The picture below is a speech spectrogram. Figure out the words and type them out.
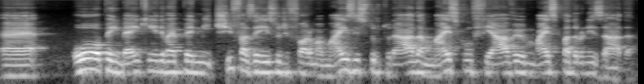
É, o Open Banking ele vai permitir fazer isso de forma mais estruturada, mais confiável e mais padronizada.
